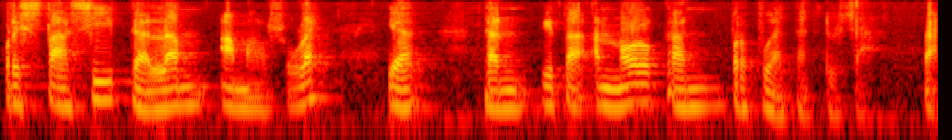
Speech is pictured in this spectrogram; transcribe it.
prestasi dalam amal soleh ya dan kita enolkan perbuatan dosa. Nah,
